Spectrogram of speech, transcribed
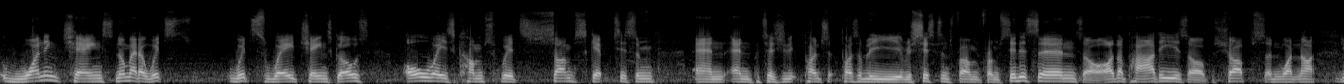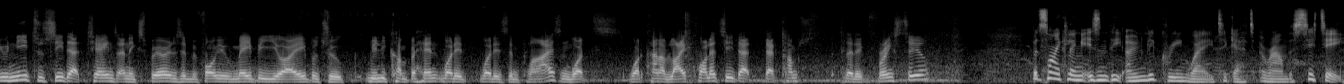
wanting change, no matter which, which way change goes, always comes with some skepticism and, and potentially, possibly resistance from, from citizens or other parties or shops and whatnot. You need to see that change and experience it before you maybe you are able to really comprehend what it, what it implies and what's, what kind of life quality that, that comes that it brings to you. But cycling isn't the only green way to get around the city.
